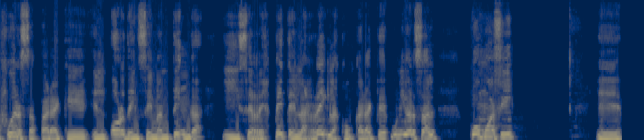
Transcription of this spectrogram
fuerza para que el orden se mantenga y se respeten las reglas con carácter universal, ¿cómo así eh,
